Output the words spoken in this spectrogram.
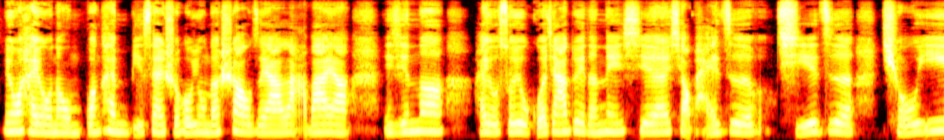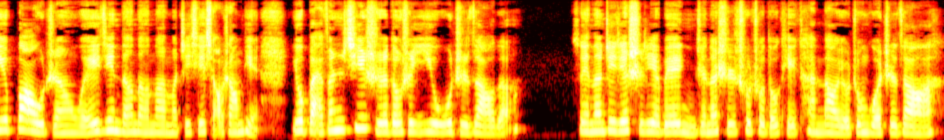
另外还有呢，我们观看比赛时候用的哨子呀、喇叭呀，以及呢，还有所有国家队的那些小牌子、旗子、球衣、抱枕、围巾等等，那么这些小商品有百分之七十都是义乌制造的。所以呢，这届世界杯你真的是处处都可以看到有中国制造啊！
